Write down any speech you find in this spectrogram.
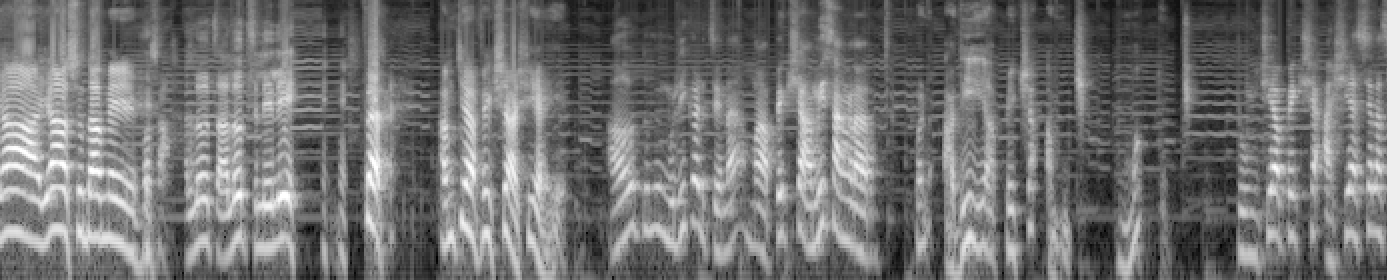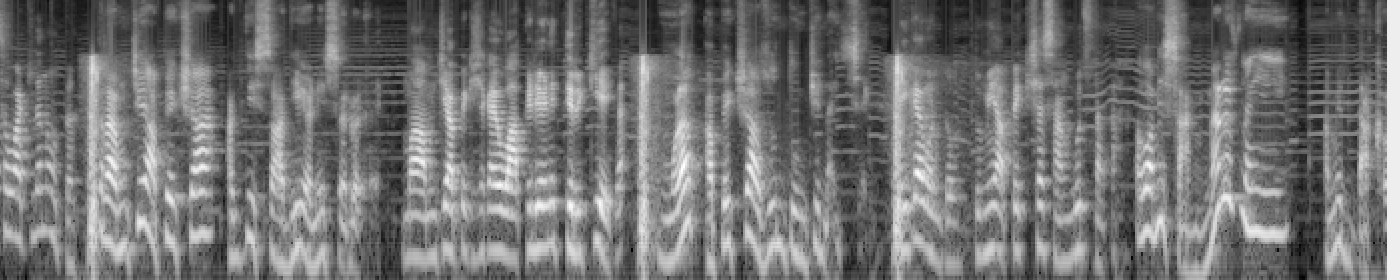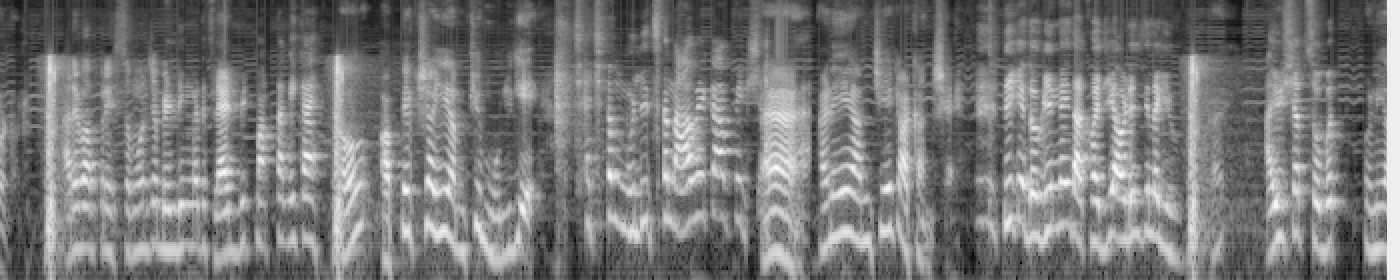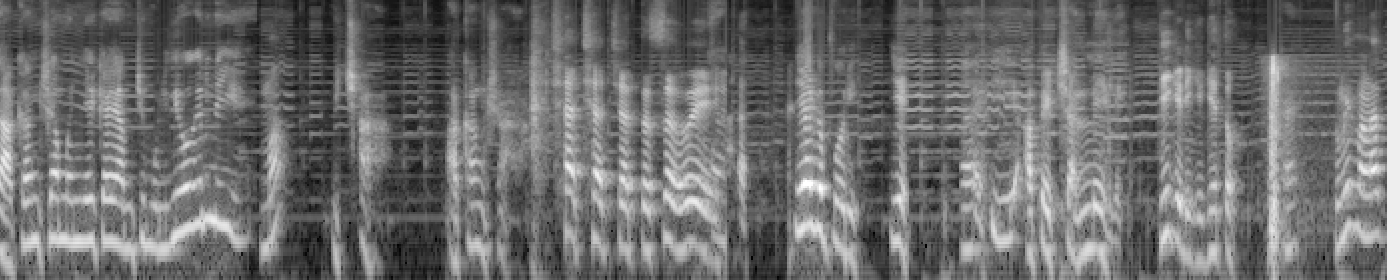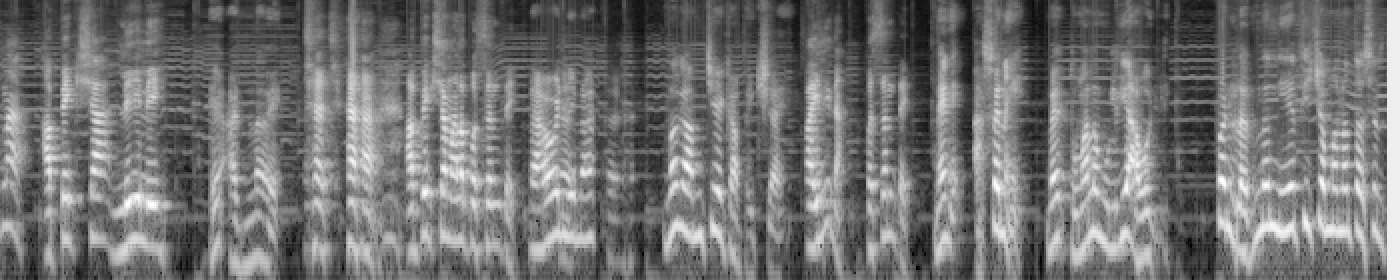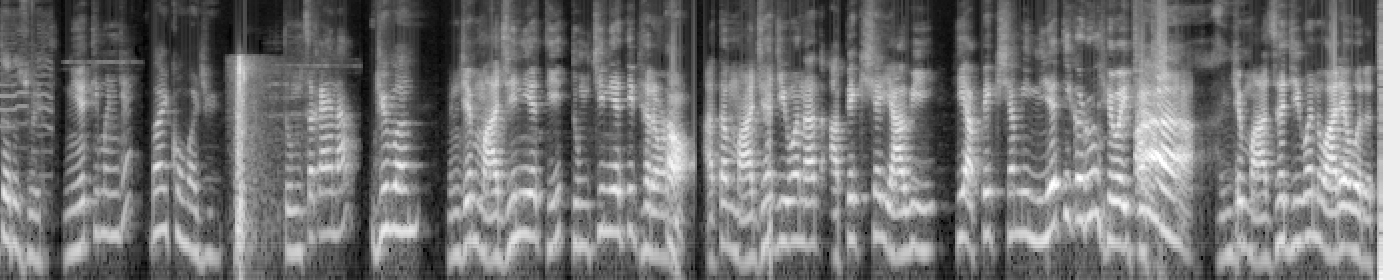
या या सुदामे बसा. आलोच आलोच लेले. तर आमची अपेक्षा अशी आहे. अहो तुम्ही मुलीकडचे ना मग अपेक्षा आम्ही सांगणार. पण आधी ही अपेक्षा आमची मग तुमची. तुमची अपेक्षा अशी असेल असं वाटलं नव्हतं. तर आमची अपेक्षा अगदी साधी आणि सरळ आहे. मग आमची अपेक्षा काय वाकडी आणि तिरकी आहे का? मुळात अपेक्षा अजून तुमची नाहीच आहे. मी काय म्हणतो तुम्ही अपेक्षा सांगूच नका. अहो आम्ही सांगणारच नाही. आम्ही दाखवणार. अरे बापरे समोरच्या बिल्डिंगमध्ये फ्लॅट बीट मागता की काय? अहो अपेक्षा ही आमची मुलगी आहे. त्याच्या मुलीचं नाव आहे का अपेक्षा? हा, आणि आमची एक आकांक्षा आहे. ठीक आहे दोघींनाही दाखवा जी आवडेल तिला घेऊ. काय? आयुष्यात सोबत. पण ही आकांक्षा म्हणजे काय आमची मुलगी वगैरे नाहीये. मग? इच्छा आकांक्षा. अच्छा अच्छा अच्छा तसं होय. ये ग पोरी ये. अं, ही अपेक्षा ले ले ठीक आहे ठीक आहे घेतो. काय? तुम्हीच म्हणात ना अपेक्षा ले ले हे आडनाव आहे अच्छा अच्छा. अपेक्षा मला पसंत आहे. आवडली ना? मग आमची एक अपेक्षा आहे. पाहिली ना? पसंत आहे. नाही नाही असं नाही. म्हणजे तुम्हाला मुलगी आवडली. पण लग्न नियतीच्या मनात असेल तरच होईल. नियती म्हणजे? बायको माझी. तुमचं काय ना जीवन. म्हणजे माझी नियती तुमची नियती ठरवणार. हो. आता माझ्या जीवनात अपेक्षा यावी ही अपेक्षा मी नियतीकडून ठेवायची. आ, म्हणजे माझं जीवन वाऱ्यावरच.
